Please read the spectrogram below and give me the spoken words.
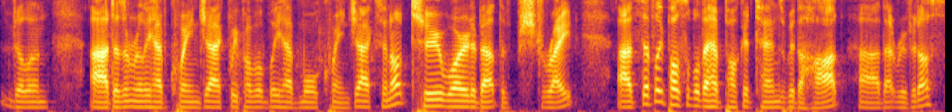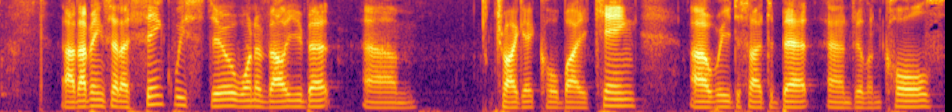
villain, uh, doesn't really have Queen Jack. We probably have more Queen Jack, so not too worried about the straight. Uh, it's definitely possible they have pocket 10s with a heart uh, that rivet us. Uh, that being said, I think we still want to value bet. Um, try get called by a king. Uh, we decide to bet, and villain calls,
